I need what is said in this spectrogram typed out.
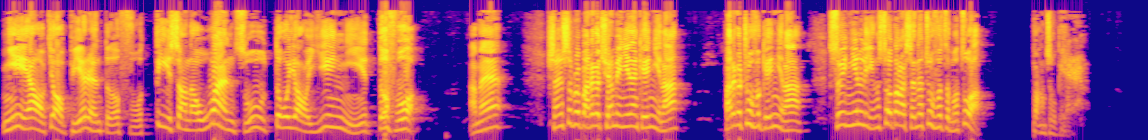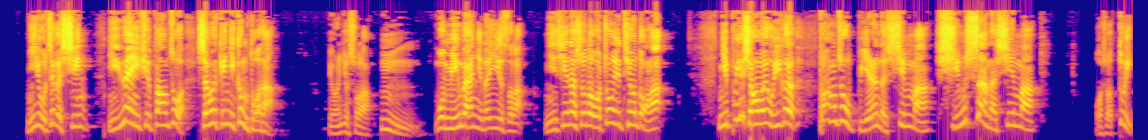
你也要叫别人得福，地上的万族都要因你得福。阿门！神是不是把这个权柄今天给你了？把这个祝福给你了？所以你领受到了神的祝福，怎么做？帮助别人。你有这个心，你愿意去帮助，神会给你更多的。有人就说了：“嗯，我明白你的意思了。你现在说的，我终于听懂了。你不就想我有一个帮助别人的心吗？行善的心吗？”我说对，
